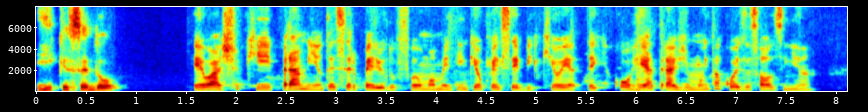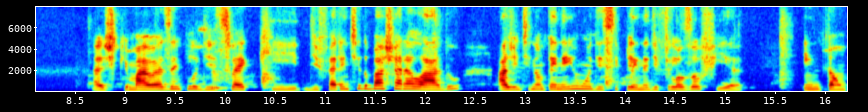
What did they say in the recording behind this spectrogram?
enriquecedor. Eu acho que, para mim, o terceiro período foi o momento em que eu percebi que eu ia ter que correr atrás de muita coisa sozinha. Acho que o maior exemplo disso é que, diferente do bacharelado, a gente não tem nenhuma disciplina de filosofia. Então,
